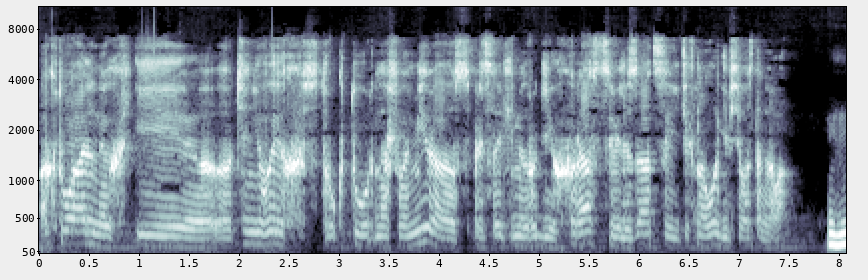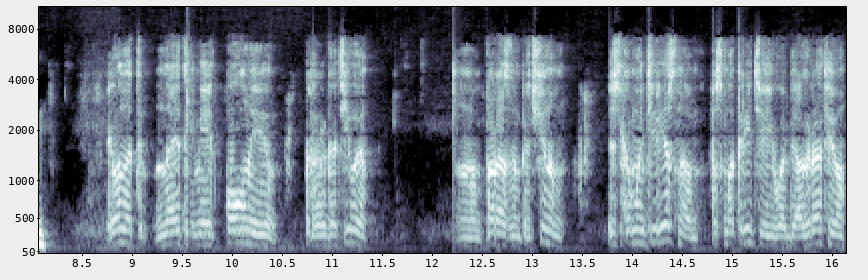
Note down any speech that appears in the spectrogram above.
актуальных и э, теневых структур нашего мира с представителями других рас, цивилизаций, технологий и всего остального. Угу. И он это, на это имеет полные прерогативы по разным причинам. Если кому интересно, посмотрите его биографию.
